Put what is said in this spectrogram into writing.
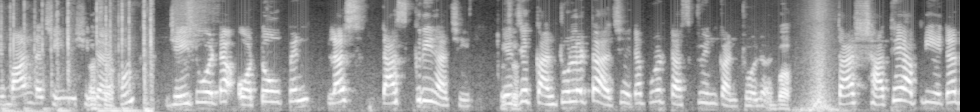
ডিমান্ড আছে এই মেশিনটা আচ্ছা। এখন। যেহেতু এটা auto open plus touch screen আছে। এর আচ্ছা। যে কন্ট্রোলারটা আছে এটা পুরো টাচ স্ক্রিন কন্ট্রোলার তার সাথে আপনি এটার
